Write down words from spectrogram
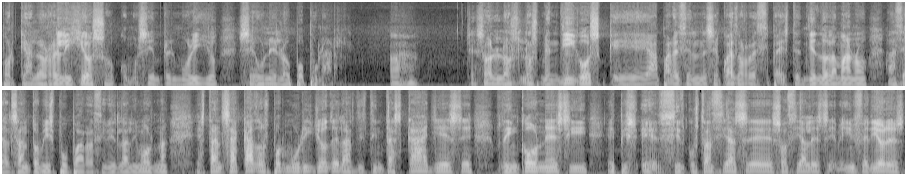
porque a lo religioso, como siempre en Murillo, se une lo popular Ajá. Que son los, los mendigos que aparecen en ese cuadro extendiendo la mano hacia el santo obispo para recibir la limosna, están sacados por Murillo de las distintas calles, eh, rincones y eh, circunstancias eh, sociales inferiores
